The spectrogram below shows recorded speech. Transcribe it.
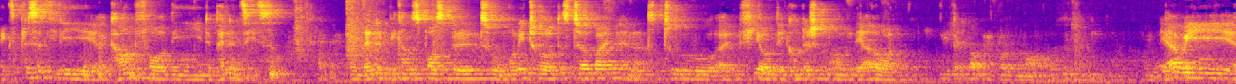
explicitly account for the dependencies. And then it becomes possible to monitor this turbine and to uh, infer the condition on the other one. It's a topic. Yeah, we,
